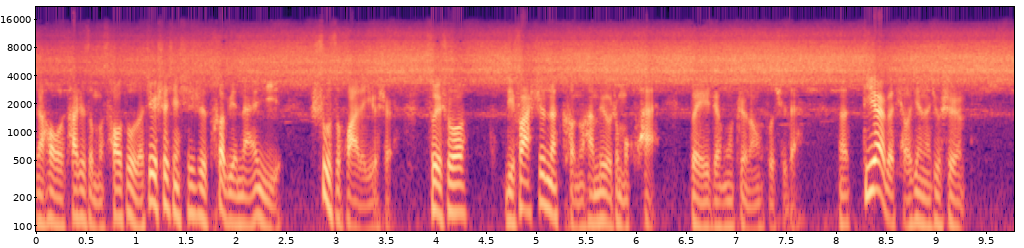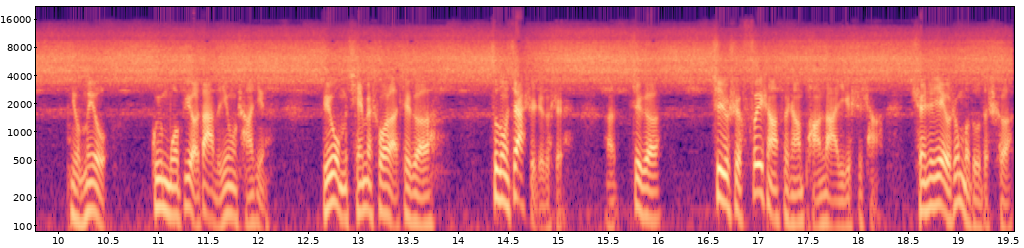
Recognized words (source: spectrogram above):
然后他是怎么操作的，这个事情其实是特别难以数字化的一个事儿。所以说，理发师呢可能还没有这么快被人工智能所取代。那第二个条件呢，就是有没有规模比较大的应用场景。比如我们前面说了这个自动驾驶这个事儿啊，这个这就是非常非常庞大一个市场，全世界有这么多的车。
